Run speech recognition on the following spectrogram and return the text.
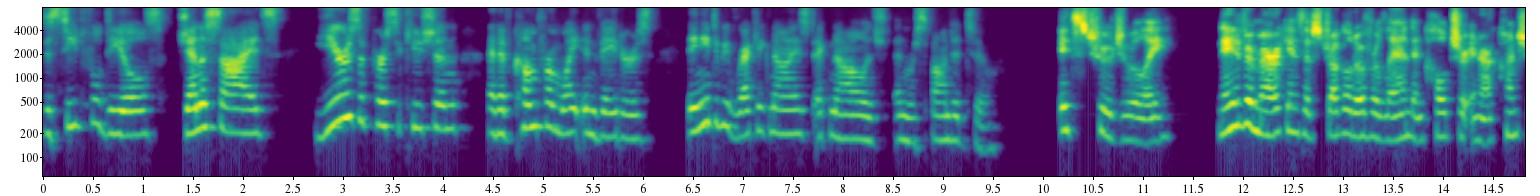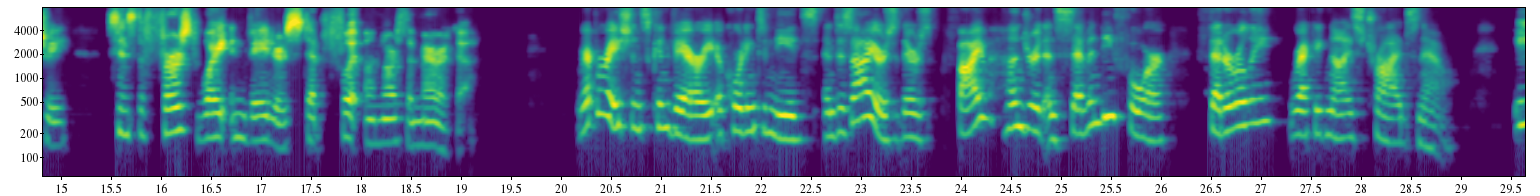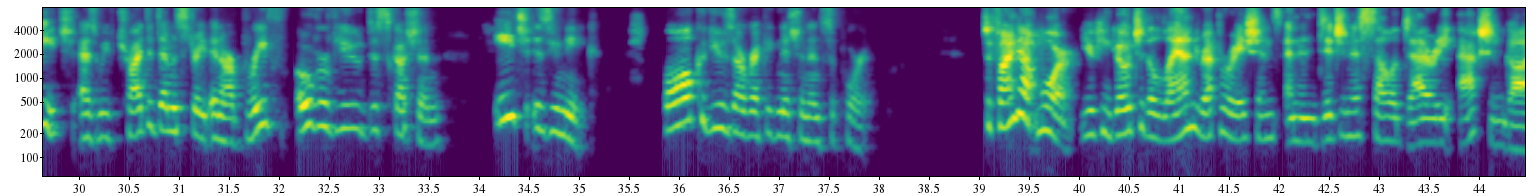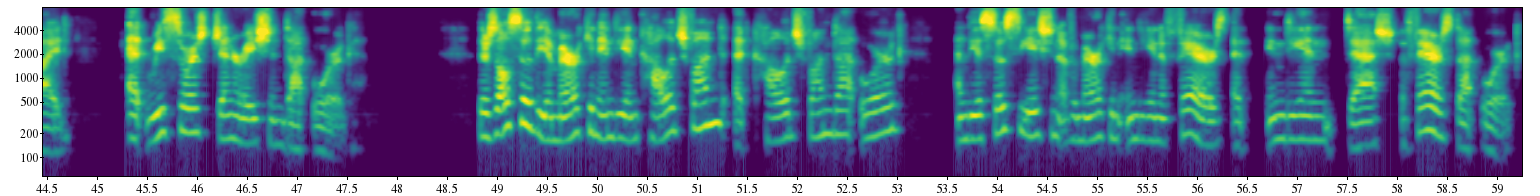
deceitful deals, genocides, years of persecution that have come from white invaders, they need to be recognized, acknowledged, and responded to. It's true, Julie. Native Americans have struggled over land and culture in our country since the first white invaders stepped foot on North America. Reparations can vary according to needs and desires. There's 574 federally recognized tribes now. Each, as we've tried to demonstrate in our brief overview discussion, each is unique. All could use our recognition and support. To find out more, you can go to the Land Reparations and Indigenous Solidarity Action Guide at resourcegeneration.org. There's also the American Indian College Fund at collegefund.org and the Association of American Indian Affairs at indian affairs.org.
